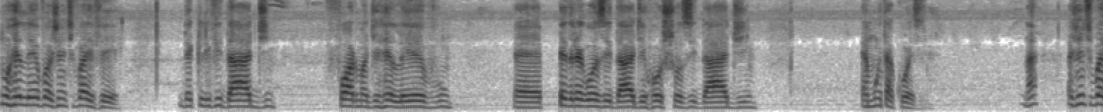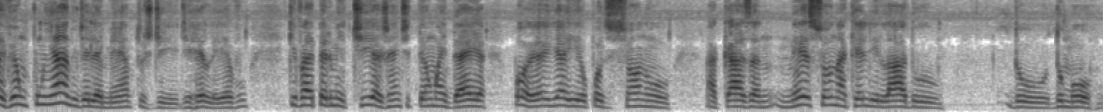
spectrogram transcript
No relevo a gente vai ver declividade, forma de relevo, é, pedregosidade, rochosidade, é muita coisa. Né? A gente vai ver um punhado de elementos de, de relevo que vai permitir a gente ter uma ideia, pô, e aí eu posiciono a casa nesse ou naquele lado do, do morro,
